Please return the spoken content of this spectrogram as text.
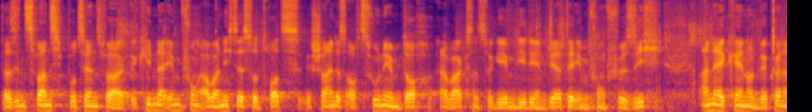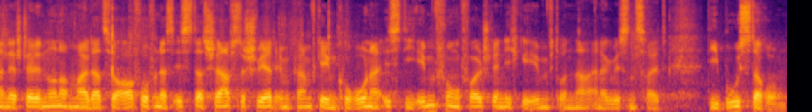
Da sind 20 Prozent zwar Kinderimpfung, aber nichtsdestotrotz scheint es auch zunehmend doch Erwachsene zu geben, die den Wert der Impfung für sich anerkennen. Und wir können an der Stelle nur noch mal dazu aufrufen, das ist das schärfste Schwert im Kampf gegen Corona, ist die Impfung, vollständig geimpft und nach einer gewissen Zeit die Boosterung.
